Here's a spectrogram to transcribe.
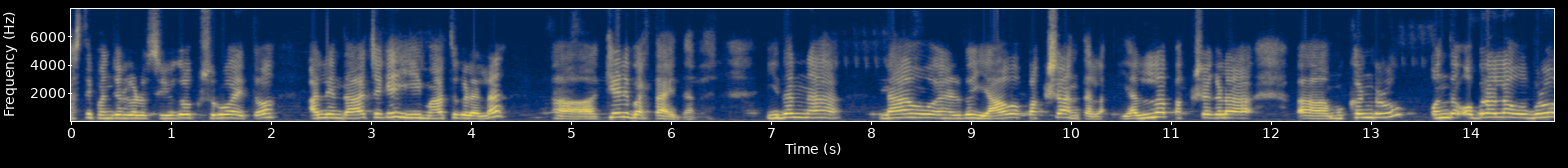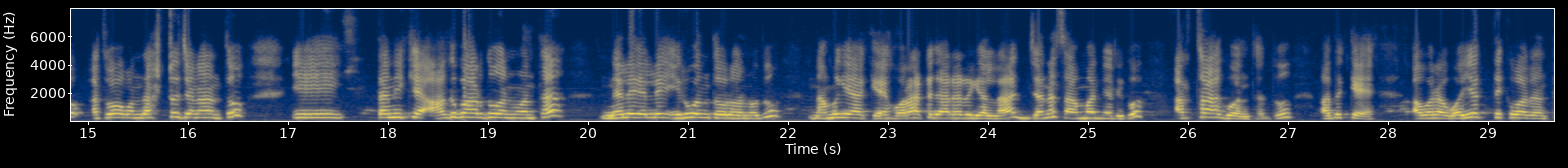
ಅಸ್ಥಿ ಅಸ್ಥಿಪಂಜರಗಳು ಸಿಗೋಕ್ ಶುರುವಾಯಿತೋ, ಅಲ್ಲಿಂದ ಆಚೆಗೆ ಈ ಮಾತುಗಳೆಲ್ಲ ಕೇಳಿ ಬರ್ತಾ ಇದ್ದಾವೆ. ಇದನ್ನ ನಾವು ಹೇಳೋದು ಯಾವ ಪಕ್ಷ ಅಂತಲ್ಲ, ಎಲ್ಲ ಪಕ್ಷಗಳ ಮುಖಂಡರು ಒಂದು ಒಬ್ರಲ್ಲ ಒಬ್ರು ಅಥವಾ ಒಂದಷ್ಟು ಜನ ಅಂತೂ ಈ ತನಿಖೆ ಆಗಬಾರ್ದು ಅನ್ನುವಂಥ ನೆಲೆಯಲ್ಲಿ ಇರುವಂಥವ್ರು ಅನ್ನೋದು ನಮಗೆ ಯಾಕೆ ಹೋರಾಟಗಾರರಿಗೆಲ್ಲ ಜನಸಾಮಾನ್ಯರಿಗೂ ಅರ್ಥ ಆಗುವಂಥದ್ದು. ಅದಕ್ಕೆ ಅವರ ವೈಯಕ್ತಿಕವಾದಂಥ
